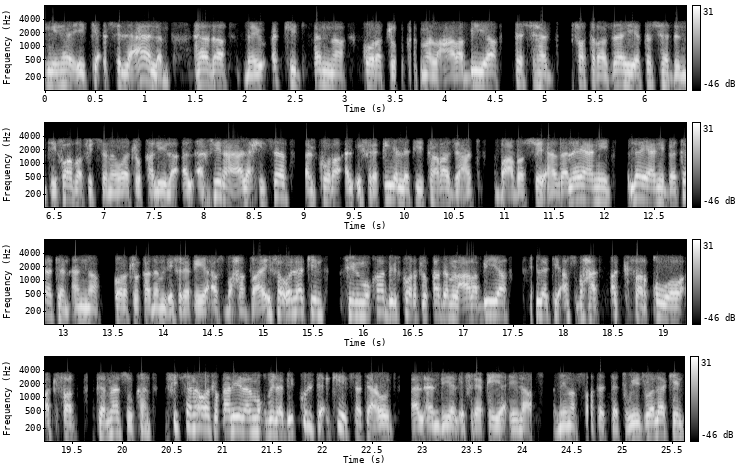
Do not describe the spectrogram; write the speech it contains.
نهائي كأس العالم. هذا ما يؤكد أن كرة القدم العربية تشهد فترة زاهية تشهد انتفاضة في السنوات القليلة الأخيرة. على حساب الكرة الإفريقية التي تراجعت بعض الشيء. هذا لا يعني لا يعني بتاتا أن كرة القدم الإفريقية أصبحت ضعيفة ولكن في المقابل كرة القدم العربية التي أصبحت أكثر قوة وأكثر تماسكا. في السنوات القليلة المقبلة بكل تأكيد ستعود الأندية الإفريقية إلى منصات التتويج ولكن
